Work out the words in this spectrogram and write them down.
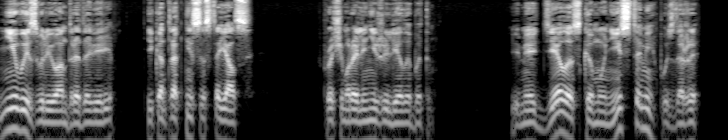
не вызвали у Андре доверия, и контракт не состоялся. Впрочем, Релли не жалел об этом. Иметь дело с коммунистами, пусть даже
